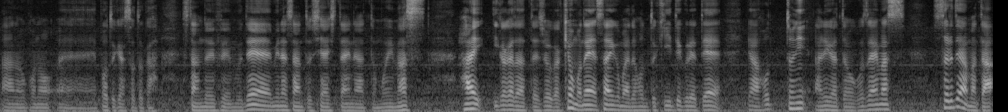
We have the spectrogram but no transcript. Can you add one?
あのこの、えー、ポッドキャストとかスタンド FM で皆さんとシェアしたいなと思います。はいいかがだったでしょうか？今日もね最後まで本当聞いてくれていや本当にありがとうございます。それではまた。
